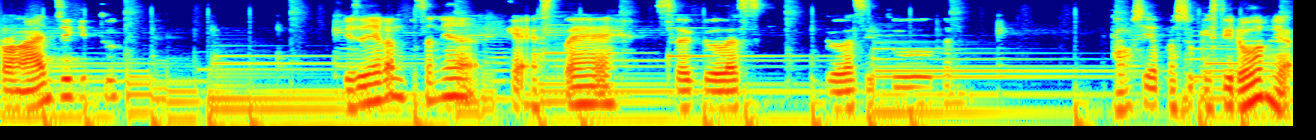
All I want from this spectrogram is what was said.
kurang aja gitu. Biasanya kan pesannya kayak es teh segelas gelas itu kan tahu siapa sugesti doang ya?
